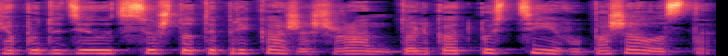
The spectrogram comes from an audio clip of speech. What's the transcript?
Я буду делать все, что ты прикажешь, Ран, только отпусти его, пожалуйста».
